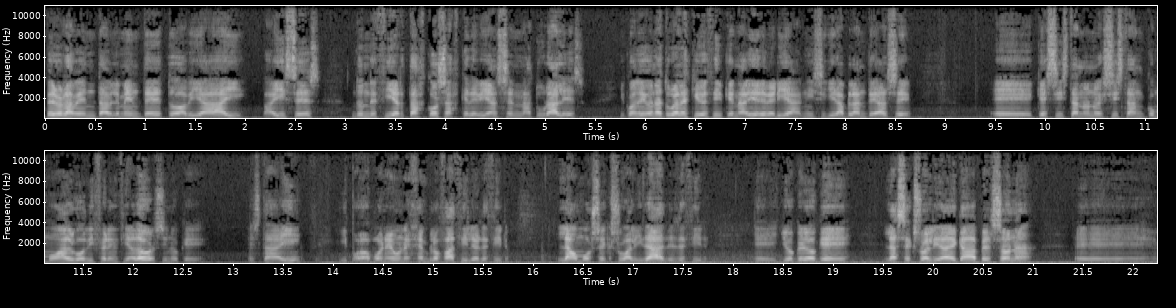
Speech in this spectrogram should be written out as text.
pero lamentablemente todavía hay países donde ciertas cosas que debían ser naturales, y cuando digo naturales quiero decir que nadie debería ni siquiera plantearse eh, que existan o no existan como algo diferenciador, sino que está ahí, y puedo poner un ejemplo fácil, es decir, la homosexualidad, es decir, eh, yo creo que la sexualidad de cada persona eh,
